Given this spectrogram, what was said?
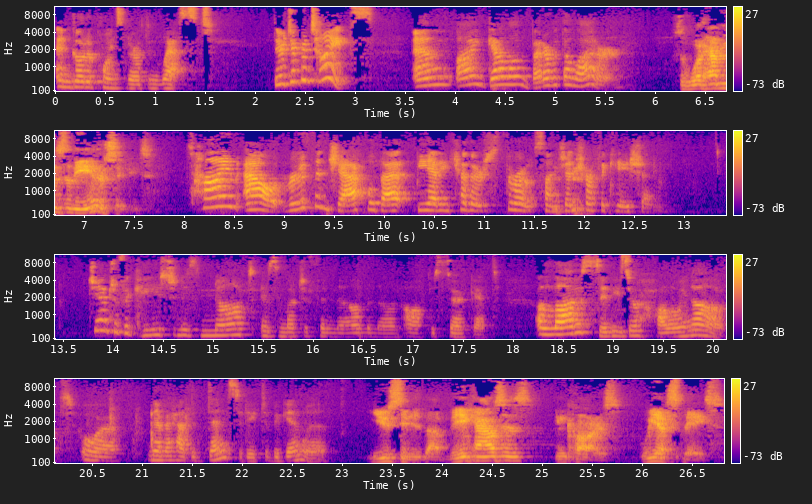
and go to points north and west. They're different types, and I get along better with the latter. So what happens to the inner cities? Time out. Ruth and Jack will be at each other's throats on gentrification. Gentrification is not as much a phenomenon off the circuit. A lot of cities are hollowing out, or never had the density to begin with. Houston is about big houses and cars. We have space.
